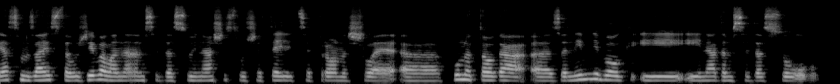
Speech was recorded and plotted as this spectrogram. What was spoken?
ja sam zaista uživala, nadam se da su i naše slušateljice pronašle puno toga zanimljivog i, i nadam se da su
